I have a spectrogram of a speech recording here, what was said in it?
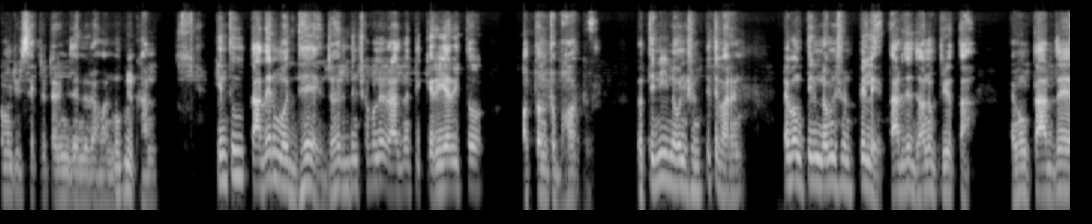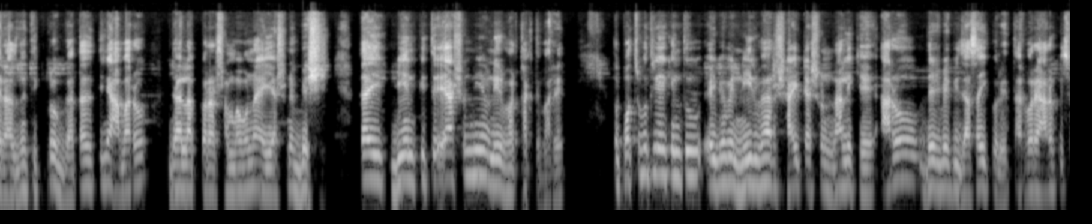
কমিটির সেক্রেটারি মিজানুর রহমান মুকুল খান। কিন্তু তাদের মধ্যে জহিরুদ্দিন স্বপনের রাজনৈতিক ক্যারিয়ারই তো অত্যন্ত ভরপুর। তো তিনি নমিনেশন পেতে পারেন এবং তিনি নমিনেশন পেলে তার যে জনপ্রিয়তা এবং তার যে রাজনৈতিক প্রজ্ঞা, তাতে তিনি আবারও জয়লাভ করার সম্ভাবনা এই আসনে বেশি। তাই বিএনপি তো এই আসন নিয়েও নির্ভর থাকতে পারে। তো পত্রপত্রিকায় কিন্তু এইভাবে নির্ভর ষাট আসন না লিখে আরও দেশব্যাপী যাচাই করে তারপরে আরও কিছু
